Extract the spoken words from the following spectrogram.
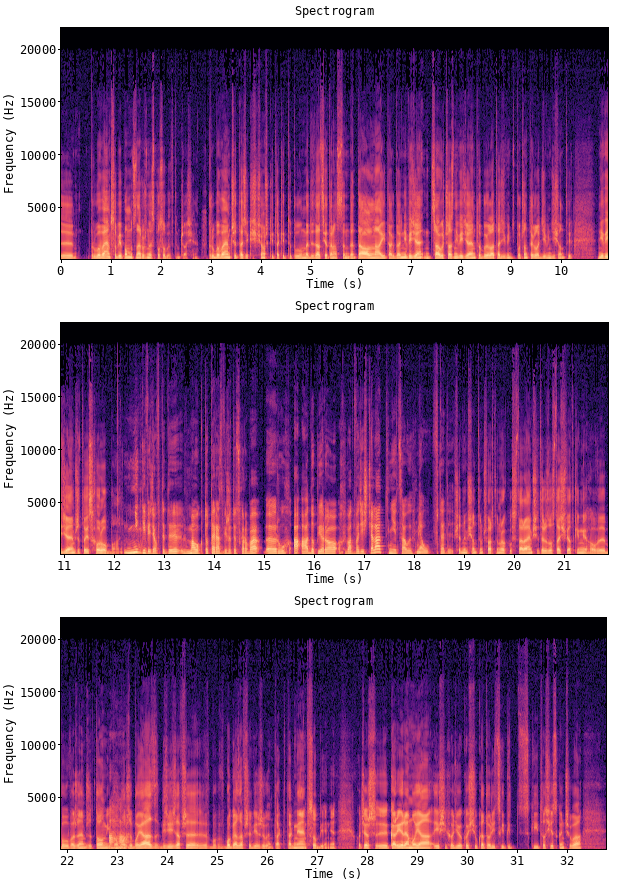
próbowałem sobie pomóc na różne sposoby w tym czasie. Próbowałem czytać jakieś książki takie typu medytacja transcendentalna i tak dalej. Nie wiedziałem, cały czas nie wiedziałem, to były lata, początek lat 90. Nie wiedziałem, że to jest choroba. Nikt nie wiedział wtedy, mało kto teraz wie, że to jest choroba. E, Ruch AA dopiero chyba 20 lat niecałych miał wtedy. W 74 roku. Starałem się też zostać świadkiem Jehowy, bo uważałem, że to mi Aha. pomoże, bo ja gdzieś zawsze w Boga zawsze wierzyłem. Tak, tak miałem w sobie. Nie? Chociaż y, kariera moja, jeśli chodzi o Kościół katolicki, to się skończyła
